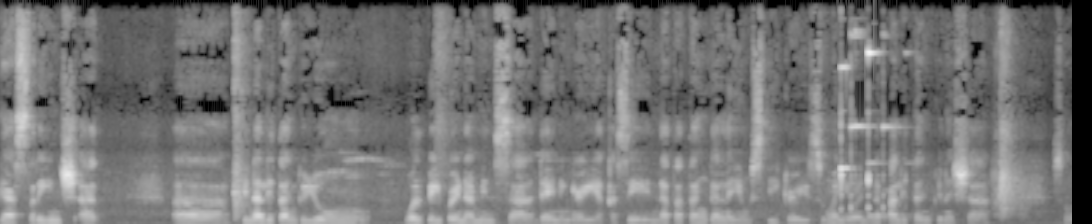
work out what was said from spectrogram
gas range at uh, pinalitan ko yung wallpaper namin sa dining area kasi natatanggal na yung sticker. So ngayon, napalitan ko na siya. So,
